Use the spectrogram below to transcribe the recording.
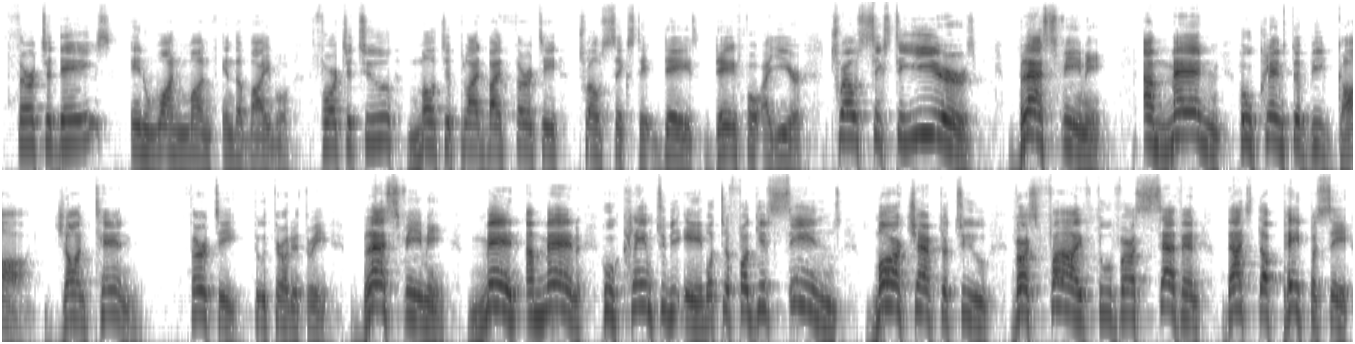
30 days in one month in the Bible. 42 multiplied by 30, 1260 days. Day for a year. 1260 years. Blasphemy. A man who claims to be God. John 10, 30 through 33. Blasphemy. Men, a man who claimed to be able to forgive sins. Mark chapter 2, verse 5 through verse 7. That's the papacy.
